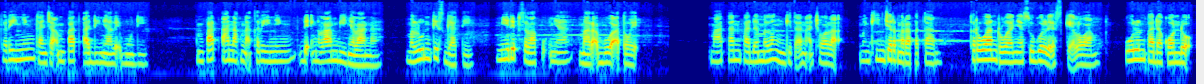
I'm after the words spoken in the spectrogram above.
Kerinying kanca empat adinya lek mudi. Empat anak nak kerinying dek ngelambi nyelana. Meluntis gati, mirip selapuknya marak buak toe. Matan pada meleng kita anak colak, mengkinjer merapetan. Keruan ruanya sugul ya loang ulun pada kondok,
